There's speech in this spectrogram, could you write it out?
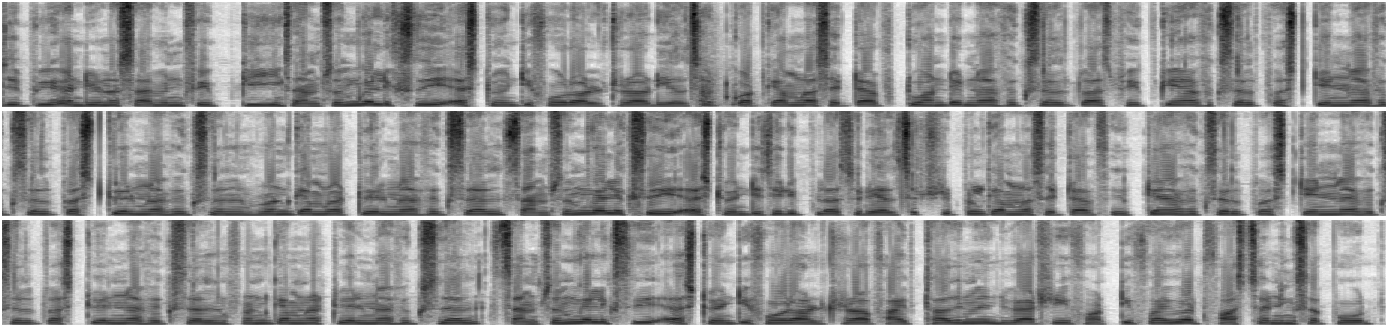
GPU Adreno 750. Samsung Galaxy S24 Ultra real set quad camera setup 200 megapixel plus 50 megapixel plus 10 megapixel plus 12 megapixel front camera 12 megapixel. Samsung Galaxy S23 Plus real set triple camera setup 50 megapixel plus 10 megapixel plus 12 megapixel front camera 12 megapixel. Samsung Galaxy S24 Ultra 5000 mAh battery 45 watt fast charging support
